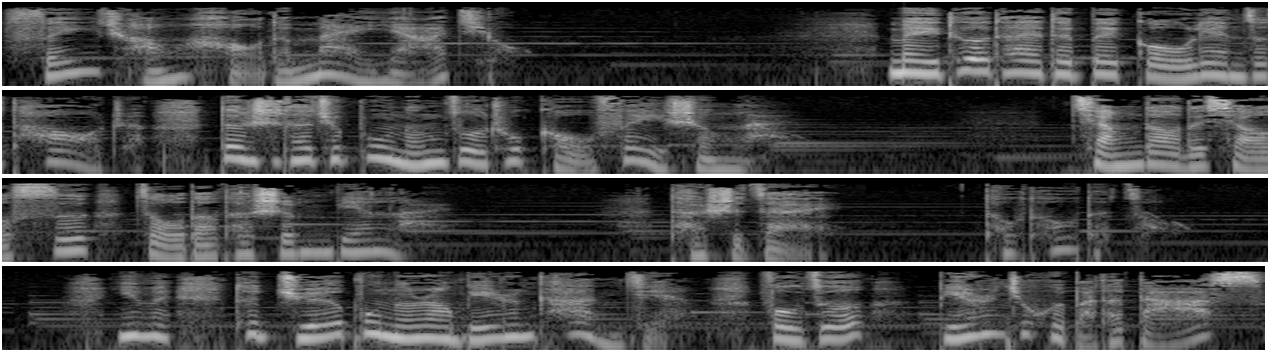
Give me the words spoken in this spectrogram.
非常好的麦芽酒。美特太太被狗链子套着，但是她却不能做出狗吠声来。强盗的小厮走到他身边来，他是在。偷偷的走，因为他绝不能让别人看见，否则别人就会把他打死。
